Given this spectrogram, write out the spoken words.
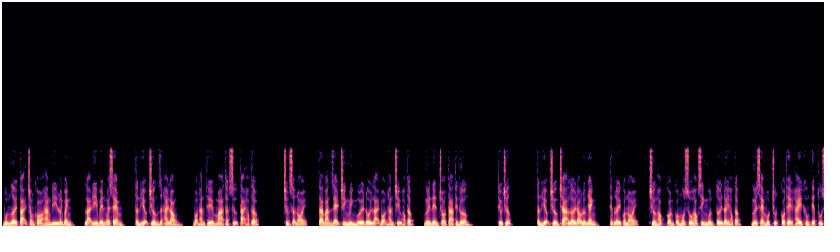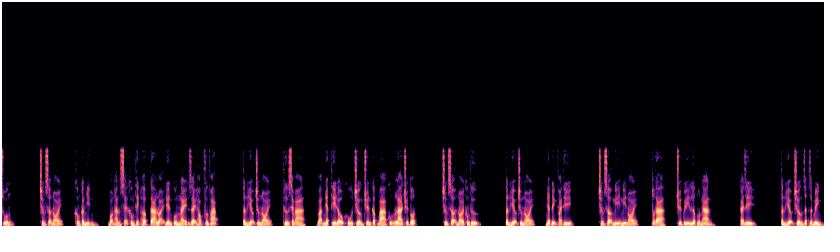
Bốn người tại trong kho hàng đi loanh quanh, lại đi bên ngoài xem, tần hiệu trưởng rất hài lòng, bọn hắn thế mà thật sự tại học tập trương sợ nói, ta bán rẻ chính mình mới đổi lại bọn hắn chịu học tập, ngươi nên cho ta tiền thưởng. Thiếu trước, Tân hiệu trưởng trả lời đau đớn nhanh, tiếp lấy còn nói, trường học còn có một số học sinh muốn tới đây học tập, ngươi xem một chút có thể hay không tiếp thu xuống. Trương sợ nói, không cần nhìn, bọn hắn sẽ không thích hợp ta loại điên cuồng này dạy học phương pháp. Tân hiệu trưởng nói, thử xem a, vạn nhất thi đậu khu trường chuyên cấp ba cũng là chuyện tốt. Trương sợ nói không thử. Tân hiệu trưởng nói, nhất định phải thí. Trương sợ nghĩ nghĩ nói, tốt ta chuyển quy lớp một ngàn. Cái gì? Tân hiệu trưởng rất giật mình.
